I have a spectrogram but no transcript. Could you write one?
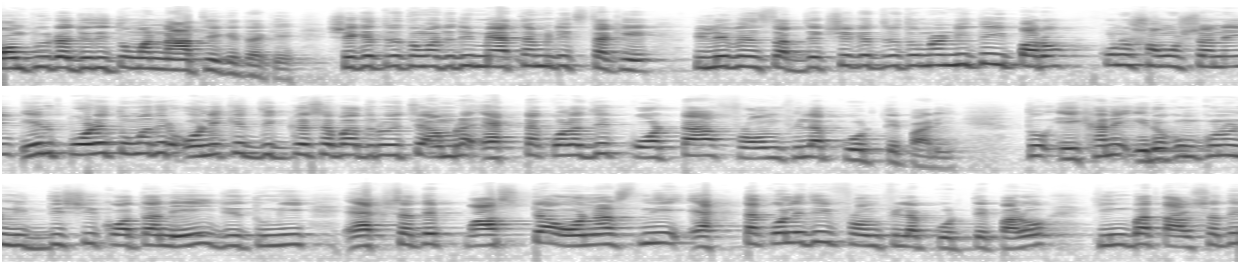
কম্পিউটার যদি তোমার না থেকে থাকে, সেক্ষেত্রে তোমার যদি ম্যাথামেটিক্স থাকে রিলেভেন্ট সাবজেক্ট সেক্ষেত্রে তোমরা নিতেই পারো, কোনো সমস্যা নেই। এরপরে তোমাদের অনেকের জিজ্ঞাসাবাদ রয়েছে, আমরা একটা কলেজে কটা ফর্ম ফিল করতে পারি। তো এখানে এরকম কোনো নির্দেশিকতা নেই যে তুমি একসাথে পাঁচটা অনার্স নিয়ে একটা কলেজেই ফর্ম ফিল করতে পারো, কিংবা তার সাথে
